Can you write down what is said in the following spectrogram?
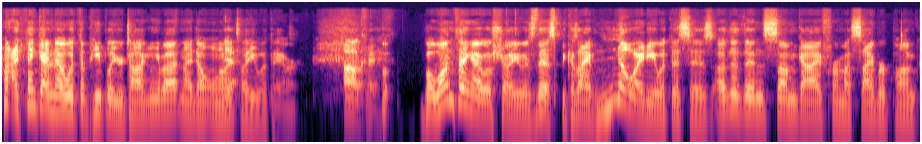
I think I know what the people you're talking about, and I don't want to Yeah. tell you what they are. Okay. But one thing I will show you is this because I have no idea what this is, other than some guy from a cyberpunk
